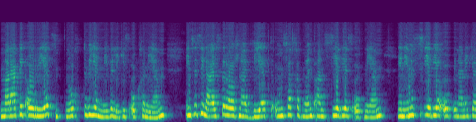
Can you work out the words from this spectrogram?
maar ek het al reeds nog twee nieuwe liedjes opgeneem, En soos die luisteraars nou weet, ons was gewoond aan CD's opneem. Jy neem een CD op en dan het jy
